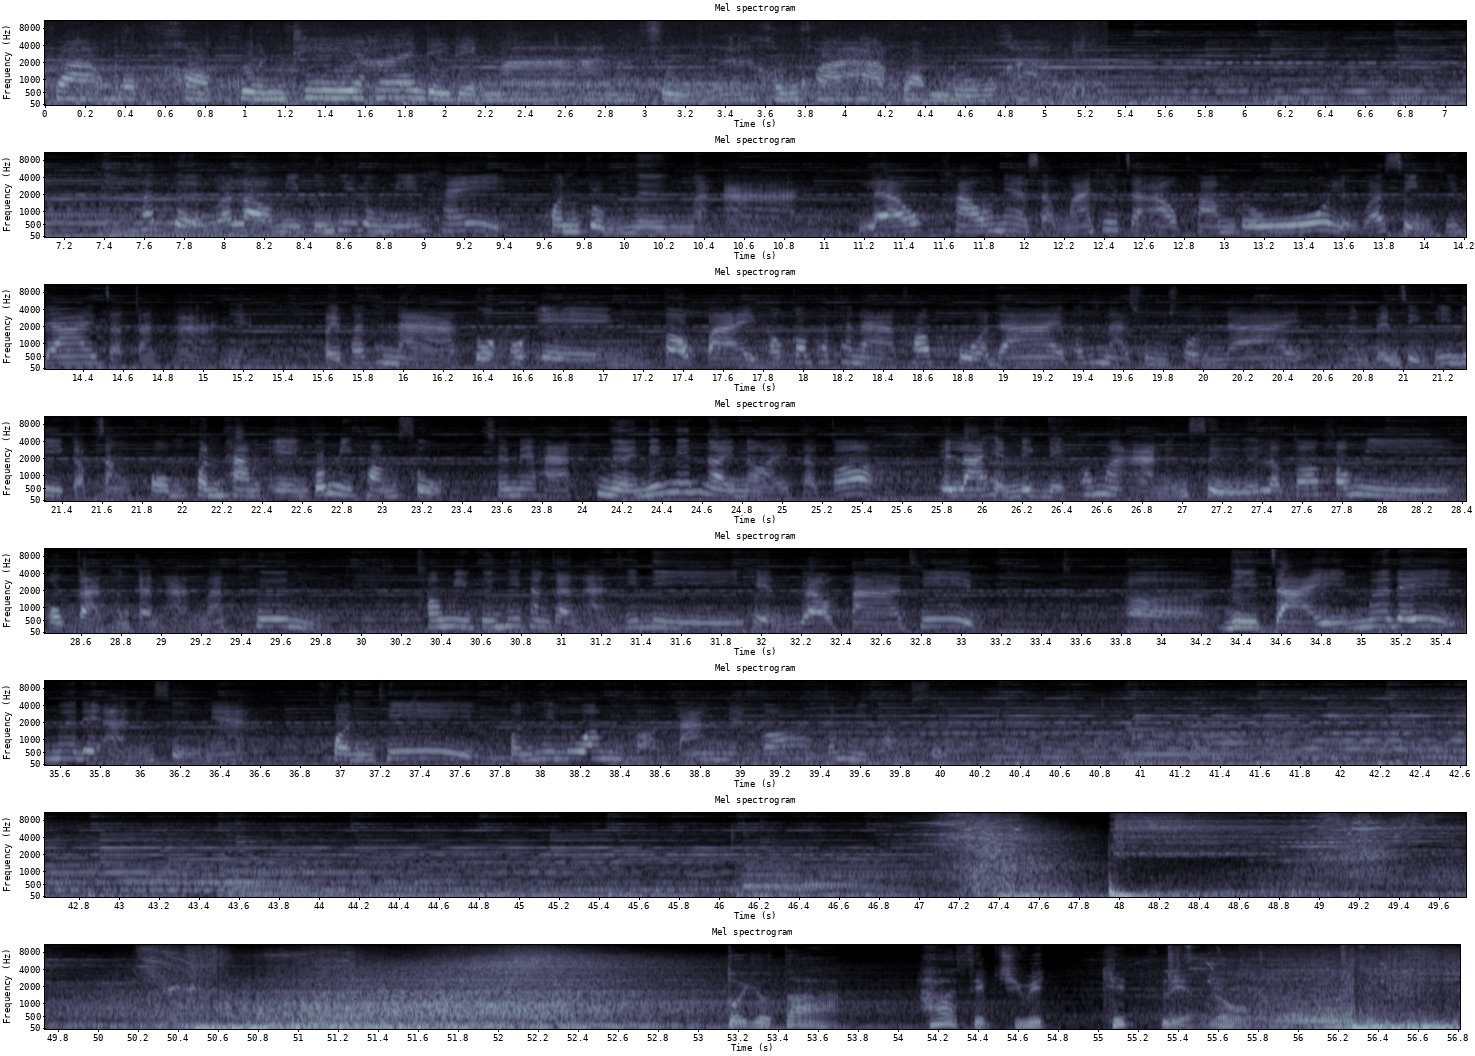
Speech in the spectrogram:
ฝากบอกขอบคุณที่ให้เด็กๆมาอ่านหนังสือค้นคว้าหาความรู้ค่ะ ถ้าเกิดว่าเรามีพื้นที่ตรงนี้ให้คนกลุ่มหนึ่งมาอ่าน แล้วเขาเนี่ยสามารถที่จะเอาความรู้หรือว่าสิ่งที่ได้จากการอ่านเนี่ย ไปพัฒนาตัวเขาเอง ต่อไปเขาก็พัฒนาครอบครัวได้ พัฒนาชุมชนได้ มันเป็นสิ่งที่ดีกับสังคม คนทำเองก็มีความสุขใช่ไหมคะเหนื่อยนิดๆหน่อยๆ แต่ก็เวลาเห็นเด็ก ๆ เข้ามาอ่านหนังสือ แล้วก็เขามีโอกาสทางการอ่านมากขึ้นเขามีพื้นที่ทางการอ่านที่ดี เห็นแววตาที่ดีใจเมื่อได้เมื่อได้อ่านหนังสือเนี่ยคนที่คนที่ร่วมก่อตั้งเนี่ยก็ก็มีความสุข โตโยต้า 50 ชีวิตคิดเปลี่ยนโลก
